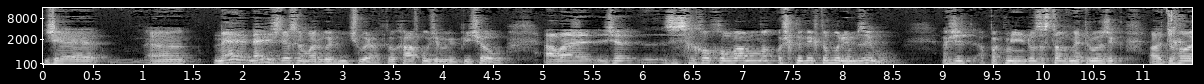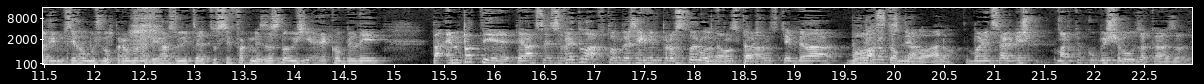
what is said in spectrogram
Že ne, ne, že jsem arrogantní čurák, to chápu, že mi píšou, ale že se chovám ošklivě k tomu Rimzimu. A, že, a pak mě někdo zastavil v metru a řekl, ale toho Rimziho už opravdu nevyhazujte, to si fakt nezaslouží. A jako byli, ta empatie, která se zvedla v tom veřejném prostoru a v no, té společnosti byla obrovská. to mělo, ano. To bylo něco, jak když Martu Kubišovou zakázali.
